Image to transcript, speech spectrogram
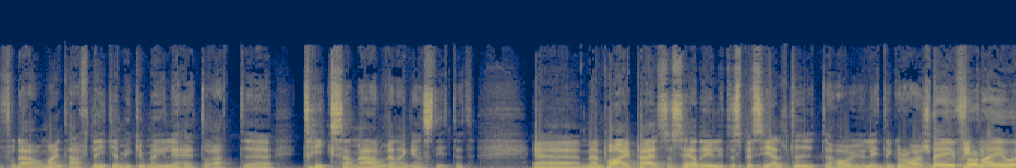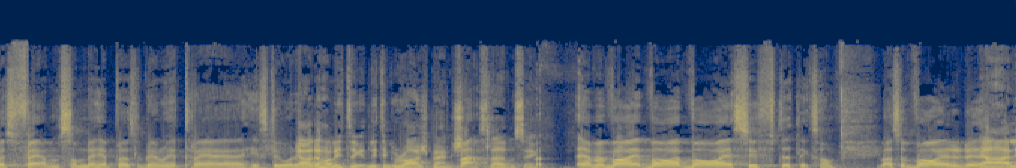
för där har man inte haft lika mycket möjligheter att eh, trixa med användargränssnittet. Eh, men på iPad så ser det ju lite speciellt ut. Det har ju lite garage... Det är ju från lite, iOS 5 som det helt plötsligt blir någon trähistoria. Ja, det har lite, lite garageband-känsla över sig. Ja, men vad, är- vad, vad är syftet liksom? Alltså vad är det, Ja,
